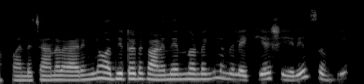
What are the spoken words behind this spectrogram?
അപ്പോൾ എന്റെ ചാനൽ ആരെങ്കിലും ആദ്യമായിട്ടാണ് കാണുന്നതെന്നുണ്ടെങ്കിൽ ഒന്ന് ലൈക്ക് ചെയ്യുക ഷെയർ ചെയ്യുക സബ് ചെയ്യുക.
